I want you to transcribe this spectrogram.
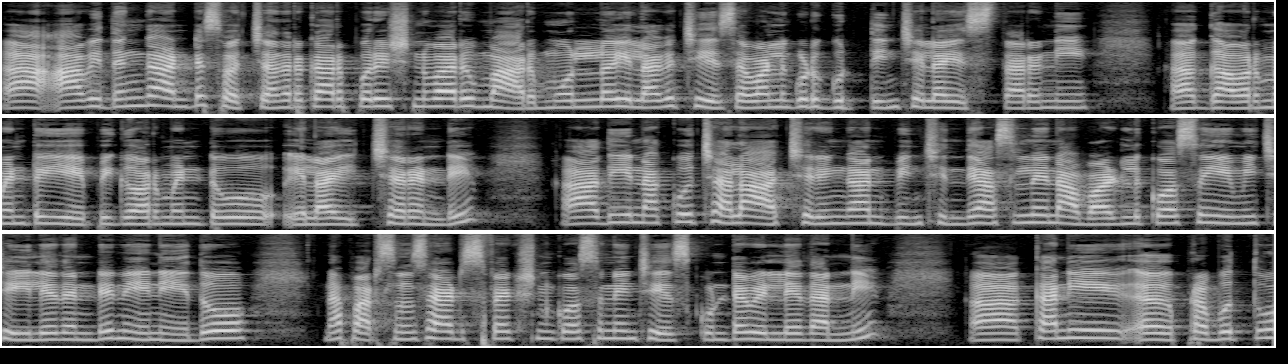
ఆ, విధంగా అంటే స్వచ్ఛంద్ర కార్పొరేషన్ వారు మారుమూలలో ఇలాగ చేసేవాళ్ళని కూడా గుర్తించి ఇలా ఇస్తారని గవర్నమెంట్ ఏపీ గవర్నమెంట్ ఇలా ఇచ్చారండి. అది నాకు చాలా ఆశ్చర్యంగా అనిపించింది. అసలు నేను అవార్డుల కోసం ఏమీ చేయలేదండి. నేను ఏదో నా పర్సనల్ సాటిస్ఫాక్షన్ కోసం నేను చేసుకుంటే వెళ్ళేదాన్ని. కానీ ప్రభుత్వం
